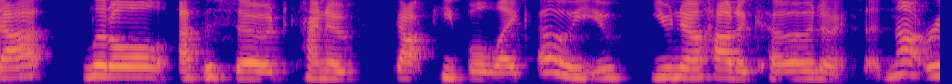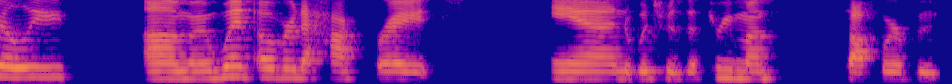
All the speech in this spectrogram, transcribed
that little episode kind of got people like, "Oh, you you know how to code?" And I said, "Not really." Um, I went over to Hackbright, and which was a three month software boot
